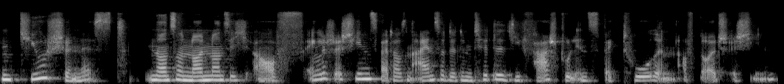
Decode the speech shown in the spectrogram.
Intuitionist, 1999 auf Englisch erschienen, 2001 unter dem Titel Die Fahrstuhlinspektorin auf Deutsch erschienen.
